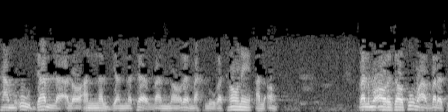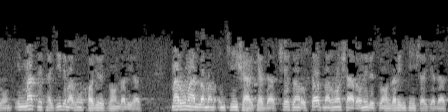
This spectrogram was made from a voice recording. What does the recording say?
سمعو دل علی ان الجنت و النار مخلوقتان الان. و المعارضات معولتون این متن تجدید مرحوم خاجر رضوان الله هست. مرحوم علامه این چنین شرح کرده است. شیخ استاد مرحوم شهرانی رضوان الله این چنین شرح کرده است.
